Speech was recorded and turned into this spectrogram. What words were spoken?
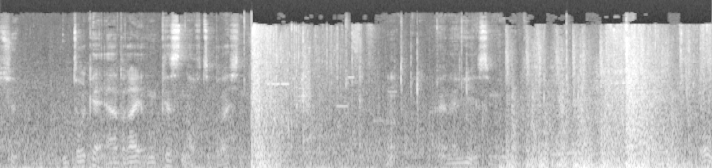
Ich drücke R3, um Kisten aufzubrechen. Oh, Energie ist immer gut. Oh.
